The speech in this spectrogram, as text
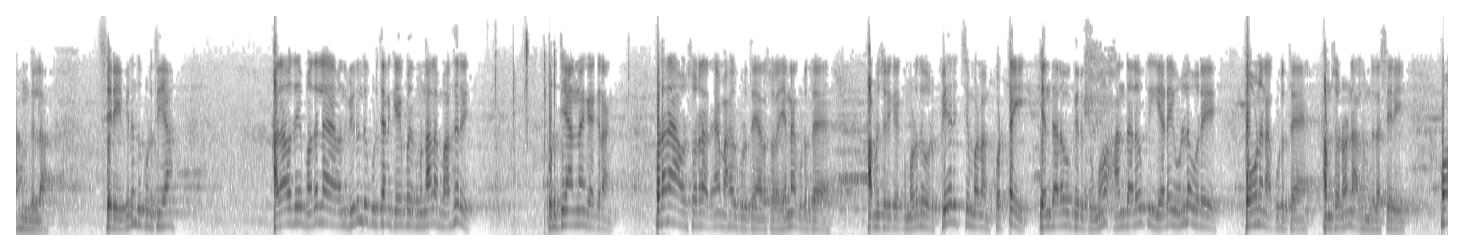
அஹமதுல்லா சரி விருந்து கொடுத்தியா? அதாவது முதல்ல வந்து விருந்து கொடுத்தான்னு கேட்பதுக்கு முன்னால் மகரு கொடுத்தியான்னு தான் கேட்குறாங்க உடனே அவர் சொல்றாரு ஏன் மகர் கொடுத்தேன் யார சொல்ல என்ன கொடுத்த? அப்படின்னு சொல்லி கேட்கும்பொழுது ஒரு பேரிச்சம்பழம் கொட்டை எந்த அளவுக்கு இருக்குமோ அந்த அளவுக்கு எடை உள்ள ஒரு பவுனை நான் கொடுத்தேன் அப்படின்னு சொன்னோன்னு அலமதுல்லா சரி முடிஞ்சா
